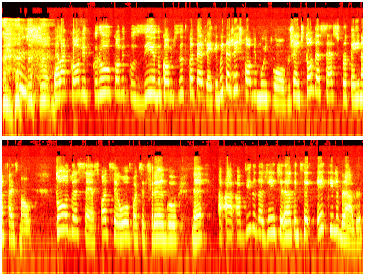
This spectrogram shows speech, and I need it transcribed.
ela come cru, come cozido, come de tudo quanto é jeito. E muita gente come muito ovo. Gente, todo excesso de proteína faz mal. Todo excesso. Pode ser ovo, pode ser frango, né? a, a, vida da gente ela tem que ser equilibrada.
